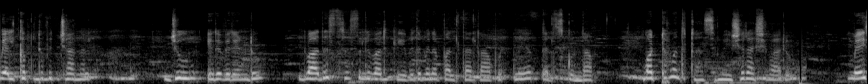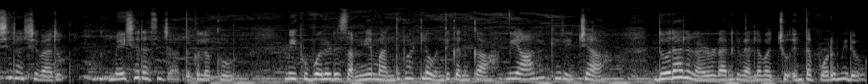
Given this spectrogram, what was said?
వెల్కమ్ టు ఛానల్. జూన్ ఇరవై రెండు ద్వాదశ రాశుల వారికి ఏ విధమైన ఫలితాలు రాబోతున్నాయో తెలుసుకుందాం. మొట్టమొదటి రాశి మేషరాశి వారు. మేషరాశి వారు మేషరాశి జాతకులకు మీకు బోలెడు సమయం అందుబాటులో ఉంది కనుక మీ ఆరోగ్య రీత్యా దూరాలు నడవడానికి వెళ్ళవచ్చు. ఇంత పూర్వం మీరు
